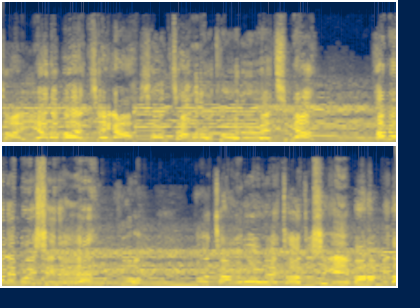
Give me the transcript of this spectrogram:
자, 이 여러분 제가 선창으로 구호를 외치면 화면에 보이시는 구호 후창으로 외쳐주시기 바랍니다.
